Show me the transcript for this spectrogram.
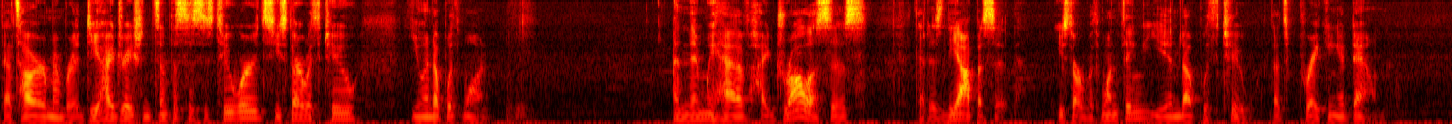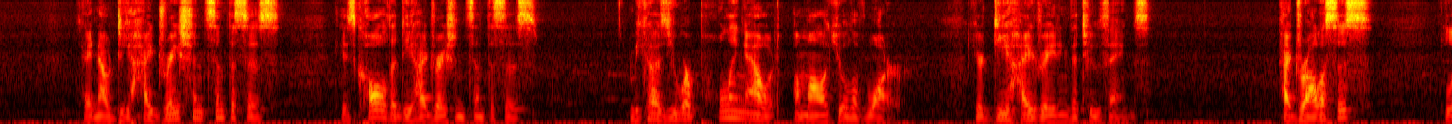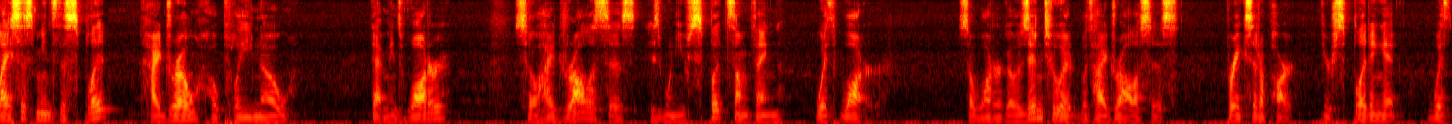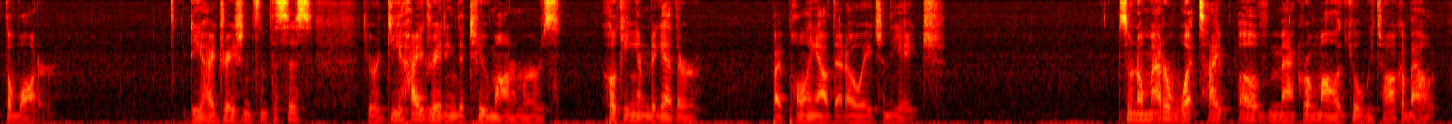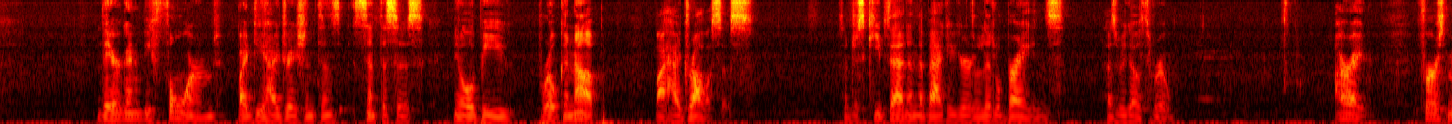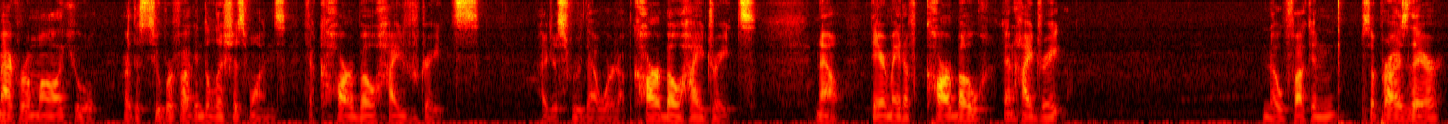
That's how I remember it. Dehydration synthesis is two words. You start with two, you end up with one. And then we have hydrolysis, that is the opposite. You start with one thing, you end up with two. That's breaking it down. Okay, now dehydration synthesis is called a dehydration synthesis because you are pulling out a molecule of water. You're dehydrating the two things. Hydrolysis, lysis means the split, hydro, hopefully you know that means water. So hydrolysis is when you split something with water. So water goes into it with hydrolysis, breaks it apart. You're splitting it with the water dehydration synthesis, you're dehydrating the two monomers, hooking them together by pulling out that OH and the H. So, no matter what type of macromolecule we talk about, they're going to be formed by dehydration th- synthesis and it will be broken up by hydrolysis. So, just keep that in the back of your little brains as we go through. All right, first macromolecule are the super fucking delicious ones, the carbohydrates. I just screwed that word up. Carbohydrates. Now, they are made of carbo and hydrate. No fucking surprise there.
